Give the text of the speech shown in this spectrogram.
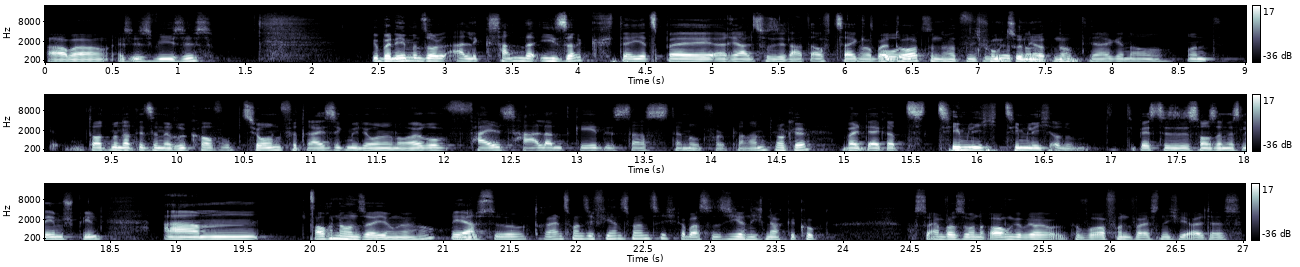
Aber es ist, wie es ist. Übernehmen soll Alexander Isak, der jetzt bei Real Sociedad aufzeigt. Aber bei und Dortmund hat nicht funktioniert. Ne? Dortmund, Ja, genau. Und Dortmund hat jetzt eine Rückkaufoption für 30 Millionen Euro. Falls Haaland geht, ist das der Notfallplan. Okay. Weil der gerade ziemlich, ziemlich, also die beste Saison seines Lebens spielt. Ähm, Auch noch unser Junge. Ne? Ja. Bist du 23, 24? Aber hast du sicher nicht nachgeguckt. Hast du einfach so einen Raum gewor- geworfen und weißt nicht, wie alt er ist.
